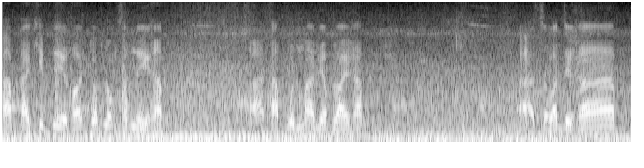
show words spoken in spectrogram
ครับการคลิปนี้ขอจบลงสำนีครับทับบุญมาเรียบร้อยครับ สวัสดีครับ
